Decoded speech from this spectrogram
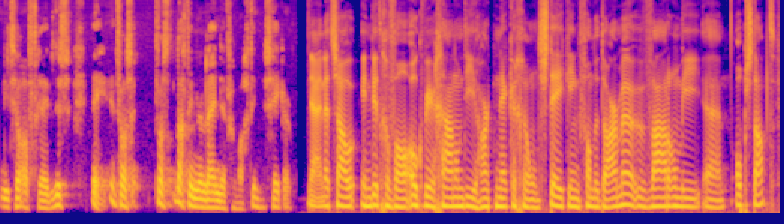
niet zou aftreden. Dus nee, het, was, het was, lag in de lijn der verwachting, zeker. Ja, en het zou in dit geval ook weer gaan om die hardnekkige ontsteking van de darmen, waarom hij uh, opstapt.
